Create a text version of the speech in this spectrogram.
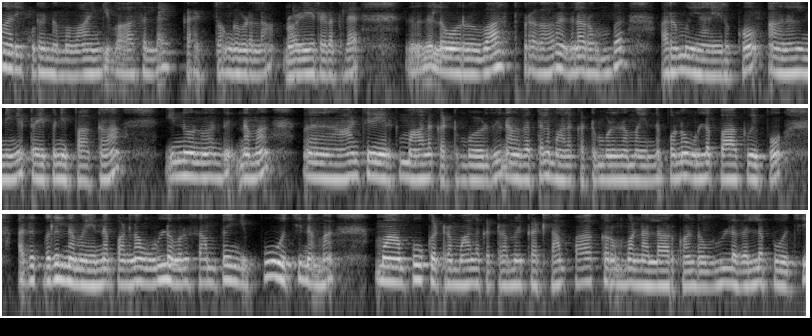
மாதிரி கூட நம்ம வாங்கி வாசலில் க தொங்க விடலாம். நுழையிற இடத்துல. இது வந்து ஒரு வாஸ்து பிரகாரம். இதெல்லாம் ரொம்ப அருமையாக இருக்கும். அதனால் நீங்கள் ட்ரை பண்ணி பார்க்கலாம். இன்னொன்று வந்து நம்ம ஆஞ்சநேயருக்கு மாலை கட்டும் பொழுது நம்ம வெத்தலை மாலை கட்டும் பொழுது நம்ம என்ன பண்ணோம்? உள்ளே பாக்கு வைப்போம். அதுக்கு பதில் நம்ம என்ன பண்ணலாம்? உள்ளே ஒரு சம்பங்கி பூ வச்சு நம்ம மா பூ கட்டுற மாலை கட்டுற மாதிரி கட்டலாம். பார்க்க ரொம்ப நல்லாயிருக்கும் அந்த உள்ள வெள்ளைப்பூ வச்சு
